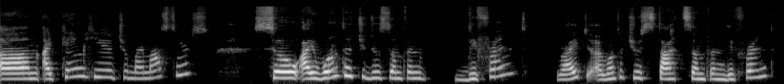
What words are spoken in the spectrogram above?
um, I came here to my master's. So I wanted to do something different, right? I wanted to start something different.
